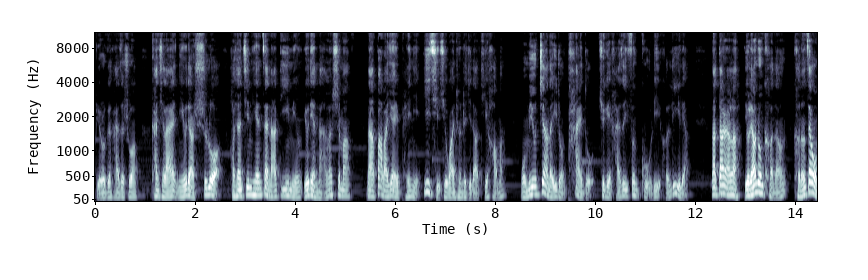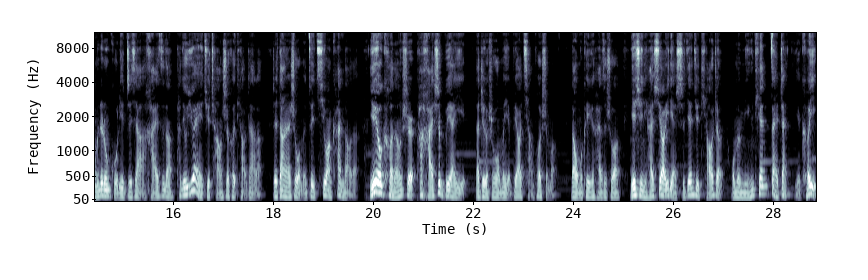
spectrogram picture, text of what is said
比如跟孩子说：“看起来你有点失落，好像今天再拿第一名有点难了，是吗？”那爸爸愿意陪你一起去完成这几道题，好吗？我们用这样的一种态度去给孩子一份鼓励和力量。那当然了，有两种可能，可能在我们这种鼓励之下，孩子呢他就愿意去尝试和挑战了，这当然是我们最期望看到的。也有可能是他还是不愿意，那这个时候我们也不要强迫什么。那我们可以跟孩子说，也许你还需要一点时间去调整，我们明天再战也可以。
